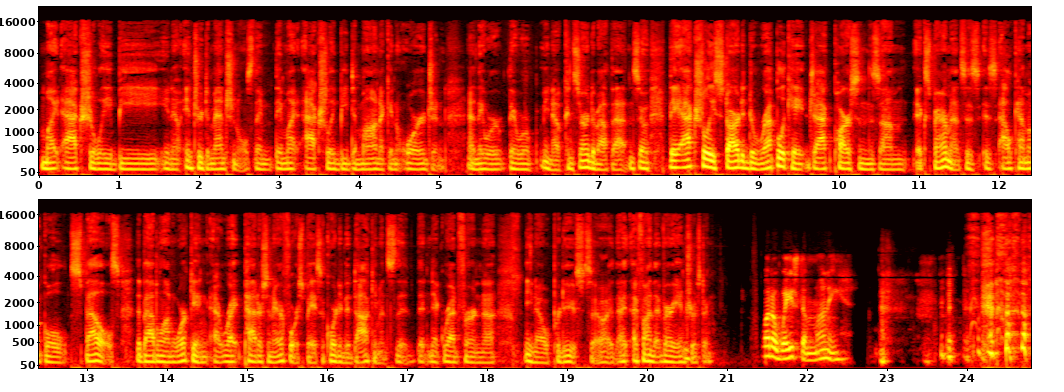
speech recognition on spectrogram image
might actually be, you know, interdimensionals. They, they might actually be demonic in origin. And they were, they were, you know, concerned about that. And so they actually started to replicate Jack Parsons' um, experiments as, as alchemical spells, the Babylon working at Wright Patterson Air Force Base, according to documents that, that Nick Redfern, uh, you know, produced. So I, I find that very interesting. What a waste of money.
